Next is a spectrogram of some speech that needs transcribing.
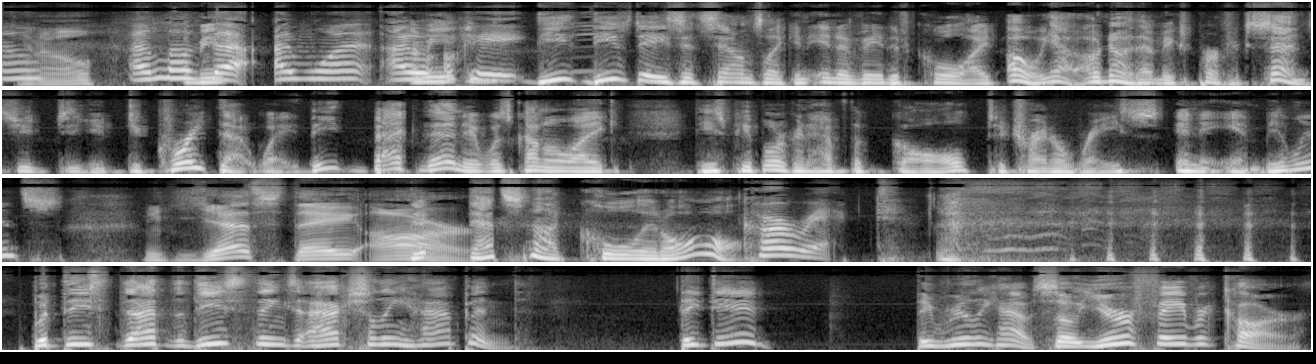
Oh, You know, I love I mean- that. I want. I, I mean, okay. these, these days it sounds like an innovative, cool idea. Oh yeah, oh no, that makes perfect sense. You you do great that way. The, back then it was kind of like these people are going to have the gall to try to race an ambulance. yes, they Th- are. that's not cool at all. Correct. But these that these things actually happened. They did. They really have. So your favorite car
